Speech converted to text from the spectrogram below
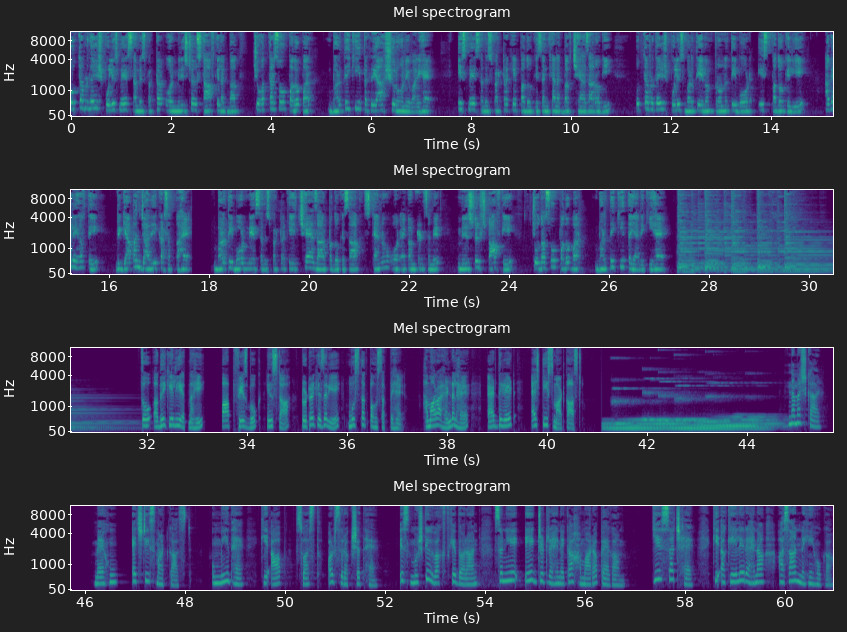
उत्तर प्रदेश पुलिस में सब इंस्पेक्टर और मिनिस्ट्रियल स्टाफ के लगभग चौहत्तर पदों पर भर्ती की प्रक्रिया शुरू होने वाली है। इसमें सब इंस्पेक्टर के पदों की संख्या लगभग 6000 होगी। उत्तर प्रदेश पुलिस भर्ती एवं प्रोन्नति बोर्ड इस पदों के लिए अगले हफ़्ते विज्ञापन जारी कर सकता है। भर्ती बोर्ड ने सब इंस्पेक्टर के 6000 पदों के साथ स्टेनो और अकाउंटेंट समेत मिनिस्ट्रियल स्टाफ के 1400 पदों पर भर्ती की तैयारी की है। तो अभी के लिए इतना ही। आप फेसबुक इंस्टा ट्विटर के ज़रिए मुझ तक पहुँच सकते हैं। हमारा हैंडल है at the rate H T smart cast नमस्कार, मैं हूँ एच टी स्मार्ट कास्ट उम्मीद है कि आप स्वस्थ और सुरक्षित हैं। इस मुश्किल वक्त के दौरान सुनिए एकजुट रहने का हमारा पैगाम। ये सच है कि अकेले रहना आसान नहीं होगा।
